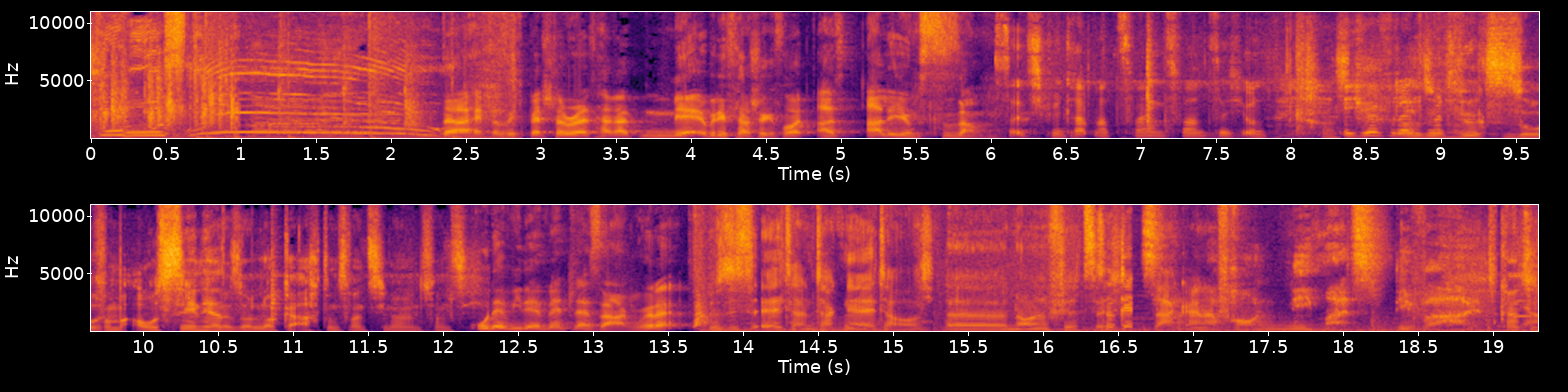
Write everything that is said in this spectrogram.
für uns. Da hätte sich Bachelorette Harald mehr über die Flasche gefreut als alle Jungs zusammen. Also ich bin gerade mal 22 und ich will vielleicht Also mit... wirkst so vom Aussehen her so locker 28, 29. Oder wie der Wendler sagen würde. Du siehst älter, einen Tacken älter aus. Äh, 49. Sag einer Frau niemals die Wahrheit. Kannst du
